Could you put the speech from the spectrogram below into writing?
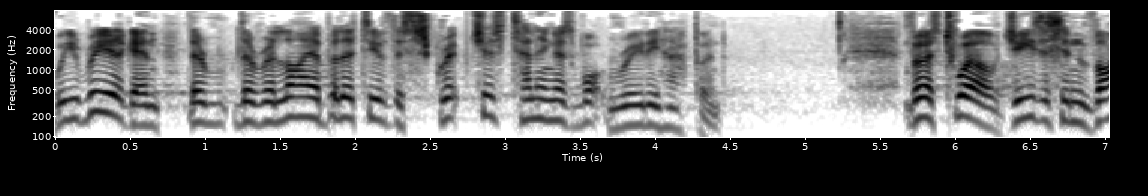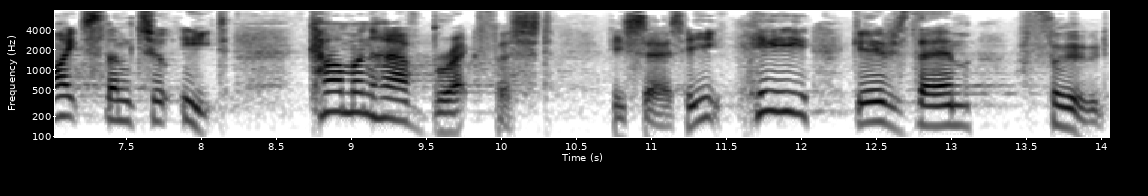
We read again the, the reliability of the scriptures telling us what really happened. Verse 12, Jesus invites them to eat. Come and have breakfast, he says. He, he gives them food.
